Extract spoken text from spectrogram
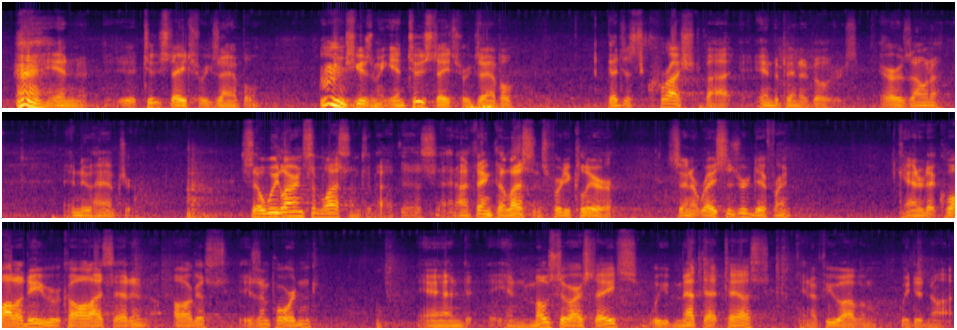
in uh, two states, for example, excuse me, in two states, for example, got just crushed by independent voters Arizona and New Hampshire. So we learned some lessons about this, and I think the lesson's pretty clear. Senate races are different. Candidate quality, you recall I said in August, is important. And in most of our states, we met that test. In a few of them, we did not.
